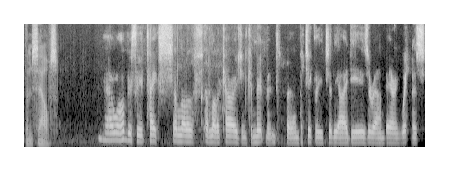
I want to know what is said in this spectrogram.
themselves. Yeah, well, obviously, it takes a lot of a lot of courage and commitment, um, particularly to the ideas around bearing witness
